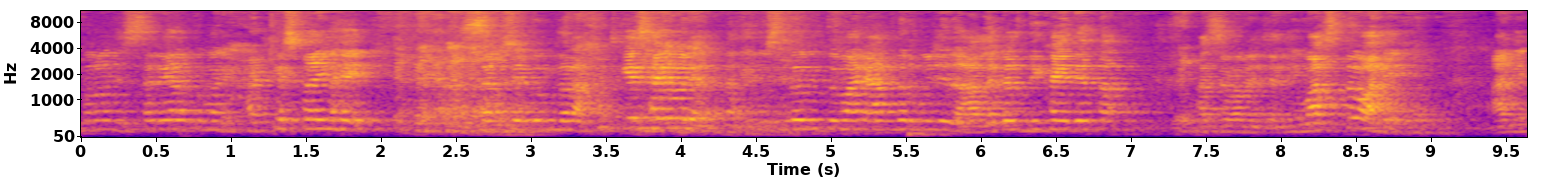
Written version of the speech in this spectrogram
मला म्हणजे सर यार तुम्हाला हटके स्टाईल आहे. सबसे तुम जरा हटके आहे बोले इसलिए भी तुम्हारे अंदर म्हणजे अलगच दिखाई देता. असं म्हणायचं. आणि वास्तव आहे. आणि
